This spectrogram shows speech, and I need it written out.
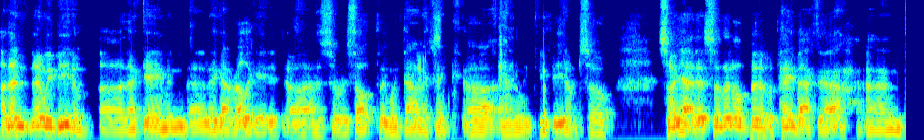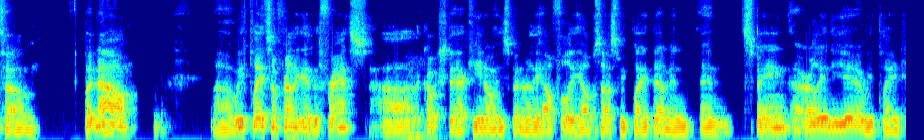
and then then we beat them uh, that game, and uh, they got relegated uh, as a result. They went down, I think, uh, and we beat them. So, so yeah, there's a little bit of a payback there, and um, but now. Uh, we've played some friendly games with France. Uh, the coach there, Aquino, he's been really helpful. He helps us. We played them in in Spain uh, early in the year. We played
